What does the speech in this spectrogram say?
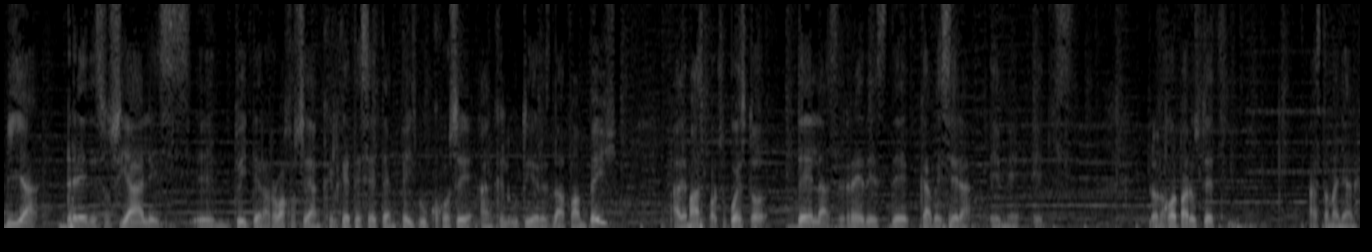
vía redes sociales, en Twitter, arroba José Ángel GTZ, en Facebook, José Ángel Gutiérrez, la fanpage. Además, por supuesto, de las redes de Cabecera MX. Lo mejor para usted. Hasta mañana.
